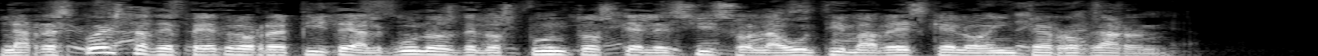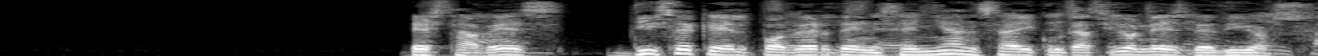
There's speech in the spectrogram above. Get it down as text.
La respuesta de Pedro repite algunos de los puntos que les hizo la última vez que lo interrogaron. Esta vez, dice que el poder de enseñanza y curación es de Dios.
